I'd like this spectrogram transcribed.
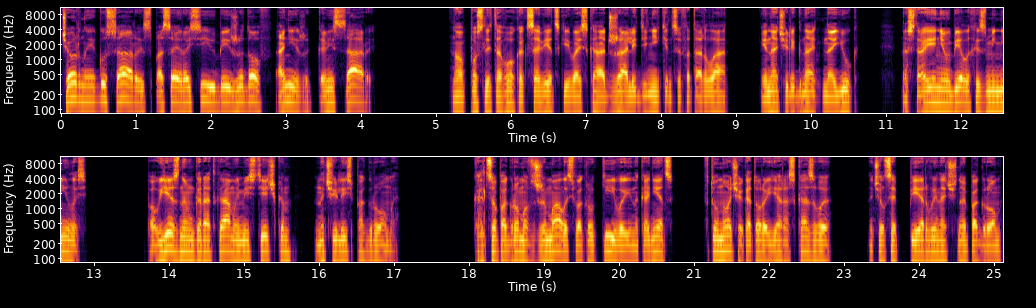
«Черные гусары, спасай Россию, бей жидов, они же комиссары». Но после того, как советские войска отжали деникинцев от Орла и начали гнать на юг, настроение у белых изменилось. По уездным городкам и местечкам начались погромы. Кольцо погромов сжималось вокруг Киева, и, наконец, в ту ночь, о которой я рассказываю, начался первый ночной погром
